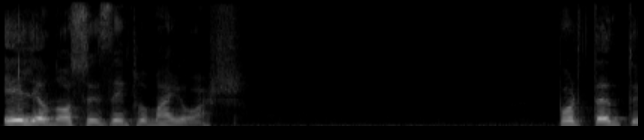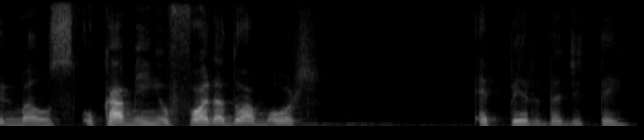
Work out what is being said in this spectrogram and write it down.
Ele é o nosso exemplo maior. Portanto, irmãos, o caminho fora do amor é perda de tempo.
